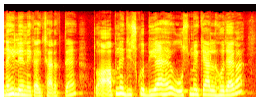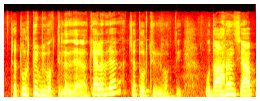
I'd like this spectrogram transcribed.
नहीं लेने का इच्छा रखते हैं। तो आपने जिसको दिया है, उसमें क्या हो जाएगा? चतुर्थी विभक्ति लग जाएगा। क्या लग जाएगा? चतुर्थी विभक्ति। उदाहरण से आप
